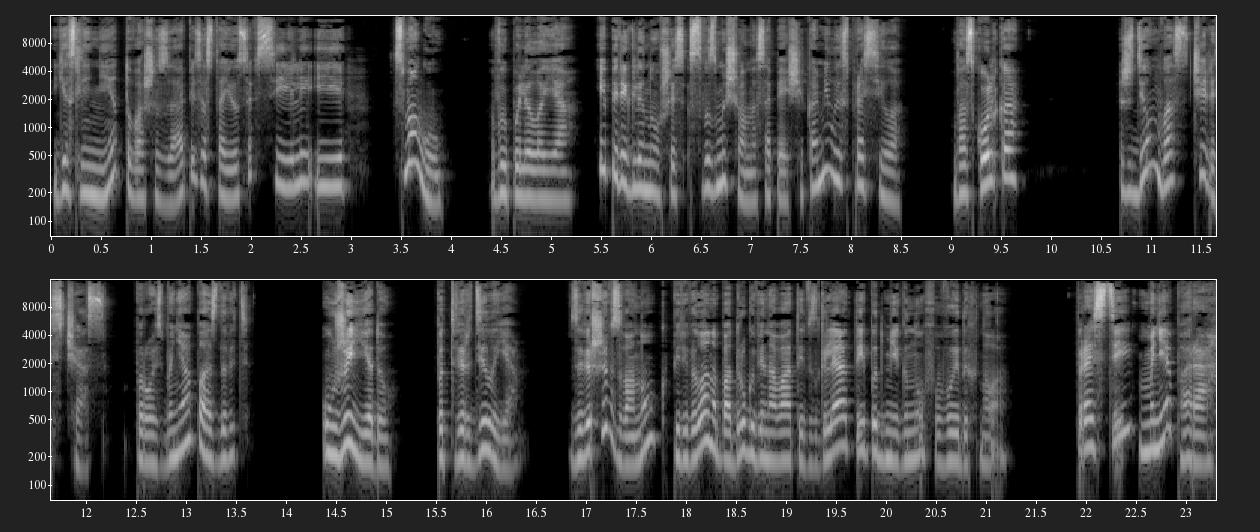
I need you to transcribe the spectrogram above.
Если нет, то ваша запись остается в силе и... Смогу, выпалила я и, переглянувшись с возмущенно сопящей Камилой, спросила. «Во сколько?» «Ждем вас через час. Просьба не опаздывать». «Уже еду», — подтвердила я. Завершив звонок, перевела на подругу виноватый взгляд и, подмигнув, выдохнула. «Прости, мне пора».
